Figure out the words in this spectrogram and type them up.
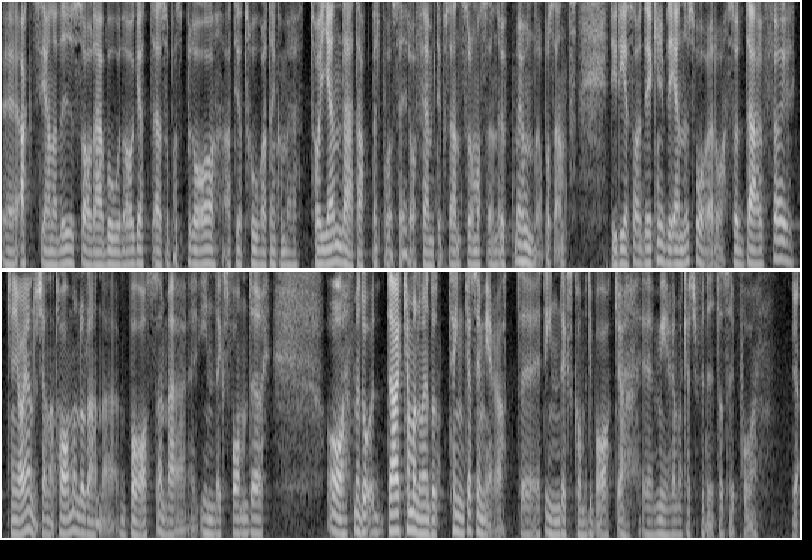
eh, aktieanalys av det här bolaget är så pass bra att jag tror att den kommer ta igen det här tappet på sig då 50% så då måste den upp med 100%. Det, är det, som, det kan ju bli ännu svårare då. Så därför kan jag ändå känna att har man då den där basen med indexfonder Ja, men då, där kan man nog ändå tänka sig mer att eh, ett index kommer tillbaka eh, mer än man kanske förlitar sig på Ja.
